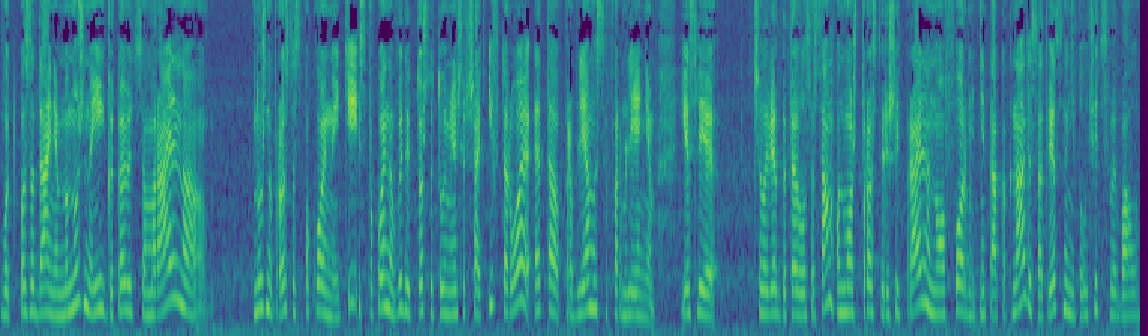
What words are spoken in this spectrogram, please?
вот по заданиям, но нужно и готовиться морально, нужно просто спокойно идти и спокойно выдать то, что ты умеешь решать. И второе – это проблемы с оформлением. Если человек готовился сам, он может просто решить правильно, но оформить не так, как надо, соответственно, не получить свои баллы.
